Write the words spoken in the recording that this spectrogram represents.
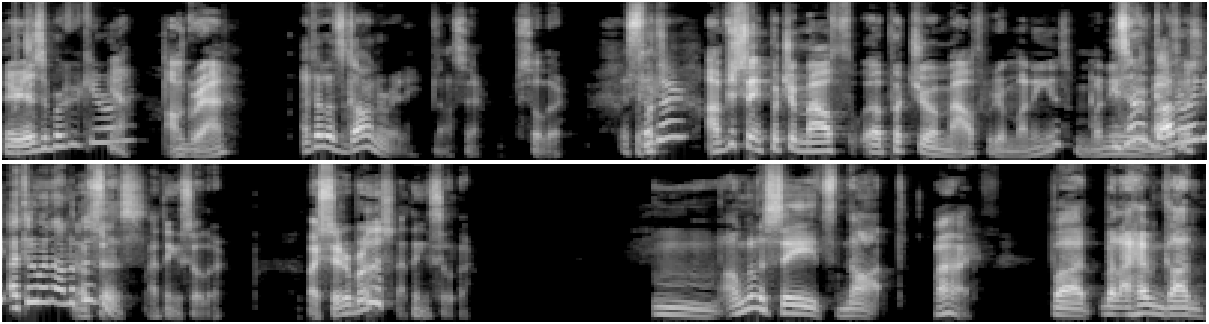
There is a Burger King around. Yeah. here? On Grand. I thought it's gone already. No, it's there. Still there. It's still Put- there. I'm just saying, put your mouth, uh, put your mouth where your money is. Money Is it gone already? I thought it went out of No, business. I think it's still there. By Stater Brothers, I think it's still there. Mm, I'm gonna say it's not. All right. but but I haven't gone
